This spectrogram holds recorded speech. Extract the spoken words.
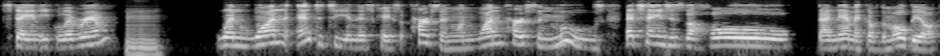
stay in equilibrium. Mm-hmm. When one entity, in this case a person, when one person moves, that changes the whole dynamic of the mobile.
